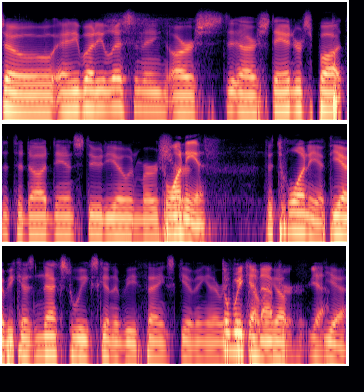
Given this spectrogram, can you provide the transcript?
So anybody listening, our st- our standard spot at the Tadad Dance Studio in Mercer. Twentieth. The twentieth, yeah, because next week's going to be Thanksgiving and The everything weekend coming after, up. yeah. yeah.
